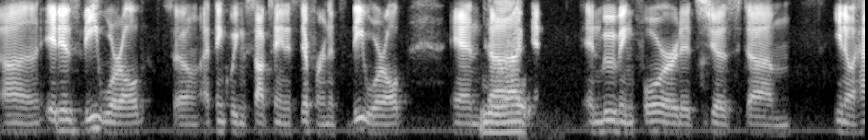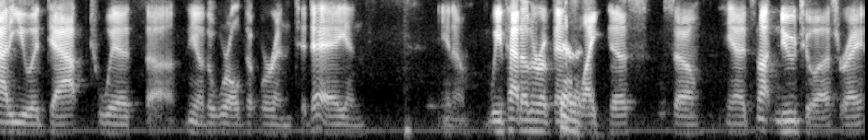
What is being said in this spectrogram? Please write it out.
Uh, it is the world so i think we can stop saying it's different. It's the world and uh, and, and, moving forward it's just um, you know how do you adapt with uh, you know the world that we're in today? And you know we've had other events yeah. like this so yeah it's not new to us right?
